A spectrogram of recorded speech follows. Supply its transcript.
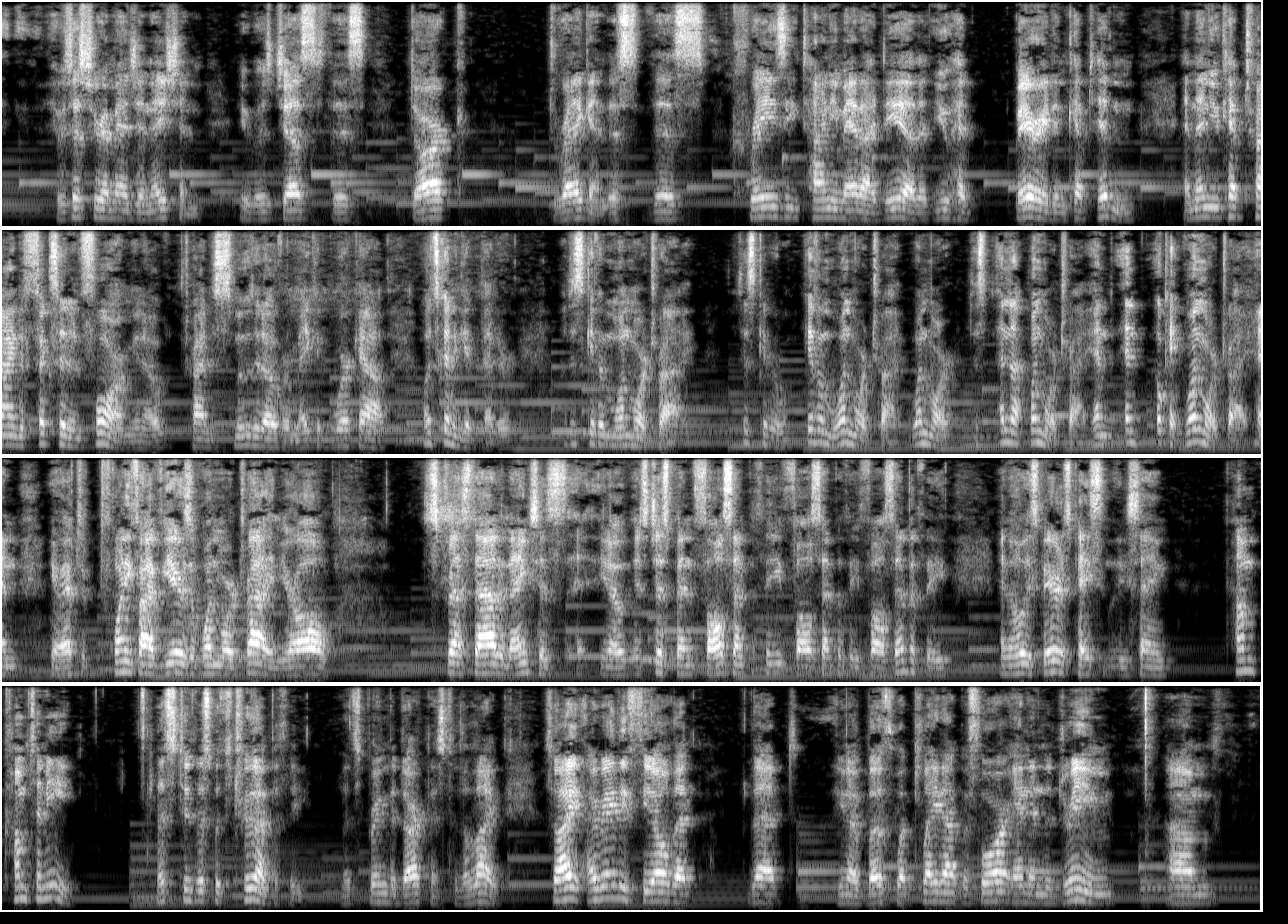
it was just your imagination. It was just this dark dragon, this this crazy tiny mad idea that you had buried and kept hidden, and then you kept trying to fix it in form, you know, trying to smooth it over, make it work out. Oh, it's going to get better. I'll just give him one more try. Just give her, give him one more try, one more, just and not one more try, and and okay, one more try, and you know, after 25 years of one more try, and you're all stressed out and anxious, you know, it's just been false empathy, false empathy, false empathy, and the Holy Spirit is patiently saying, "Come, come to me. Let's do this with true empathy. Let's bring the darkness to the light." So I, I really feel that that you know both what played out before and in the dream um,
